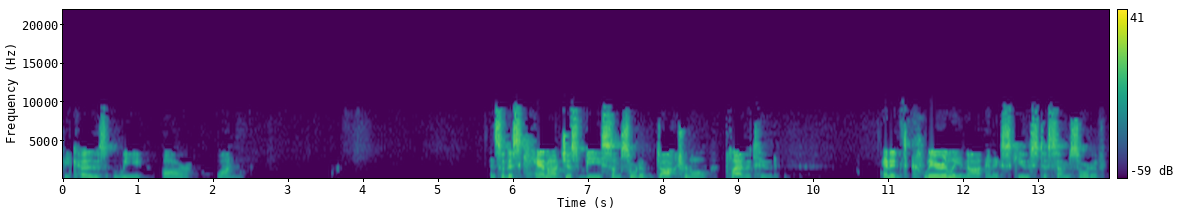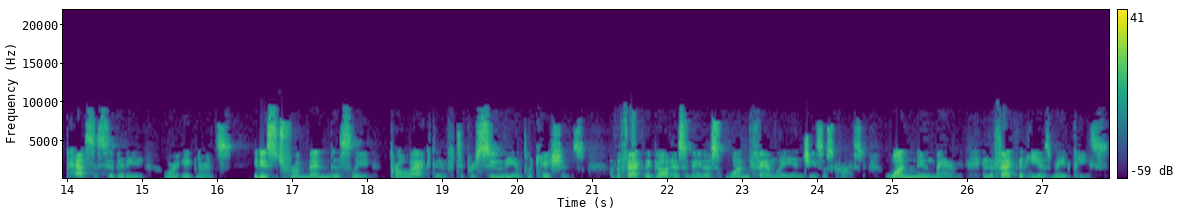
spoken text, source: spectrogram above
because we are one. And so this cannot just be some sort of doctrinal platitude. And it's clearly not an excuse to some sort of passivity or ignorance. It is tremendously proactive to pursue the implications of the fact that God has made us one family in Jesus Christ, one new man, in the fact that he has made peace.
